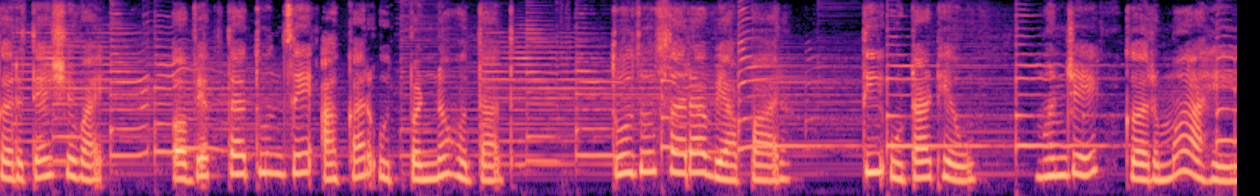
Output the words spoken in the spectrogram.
कर्त्याशिवाय अव्यक्तातून जे आकार उत्पन्न होतात तो जो सारा व्यापार ती उठा ठेव. म्हणजे कर्म आहे.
